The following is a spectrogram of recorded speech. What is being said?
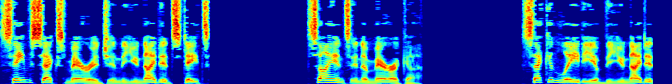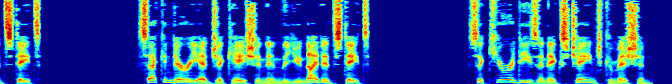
Same-sex marriage in the United States. Science in America. Second Lady of the United States. Secondary education in the United States Securities and Exchange Commission.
